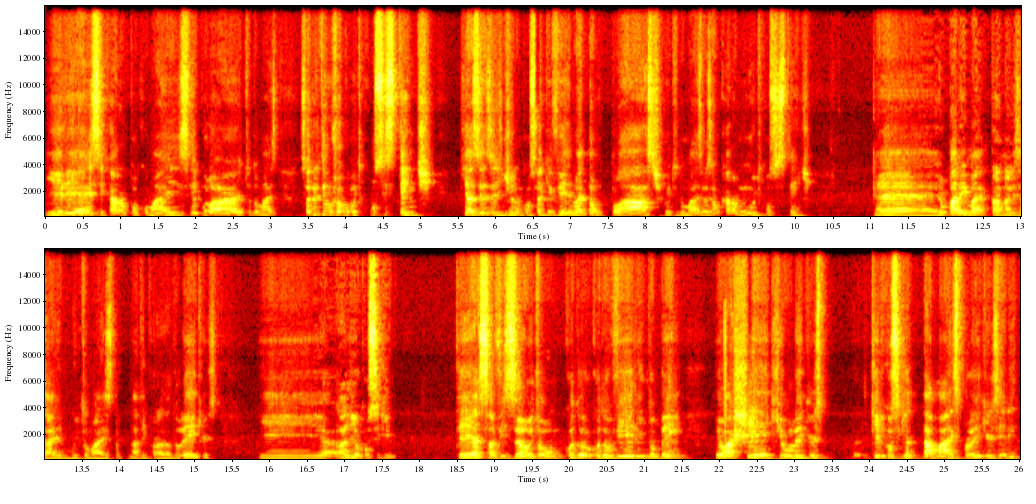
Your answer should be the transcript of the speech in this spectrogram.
E ele é esse cara um pouco mais regular e tudo mais. Só que ele tem um jogo muito consistente que às vezes a gente Sim. não consegue ver, não é tão plástico e tudo mais, mas é um cara muito consistente. É, eu parei para analisar ele muito mais na temporada do Lakers e ali eu consegui ter essa visão. Então, quando quando eu vi ele indo bem, eu achei que o Lakers que ele conseguia dar mais para o Lakers e ele,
